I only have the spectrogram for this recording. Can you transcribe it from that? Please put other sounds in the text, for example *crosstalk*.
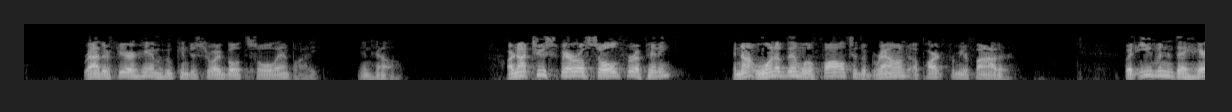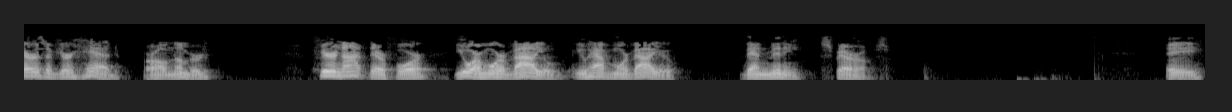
Rather, fear him who can destroy both soul and body in hell. Are not two sparrows sold for a penny? And not one of them will fall to the ground apart from your Father. But even the hairs of your head are all numbered. Fear not, therefore, you are more value, you have more value than many sparrows. A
